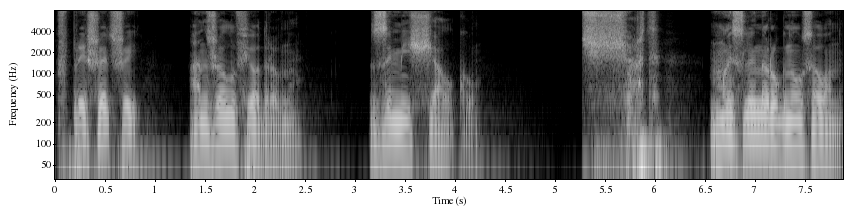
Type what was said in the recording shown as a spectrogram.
в пришедшей Анжелу Федоровну. Замещалку. «Черт!» — мысленно ругнулся он.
